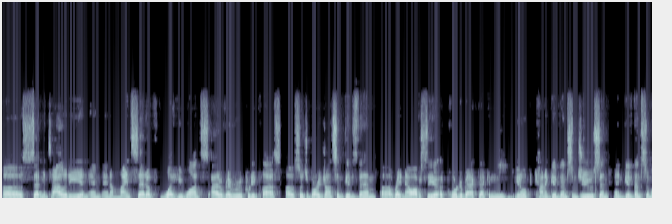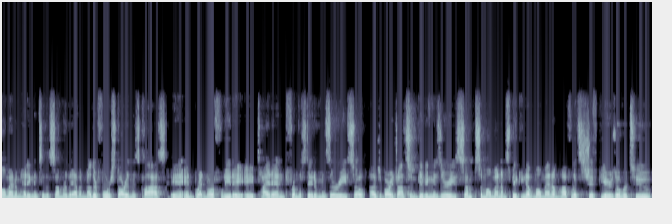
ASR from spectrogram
a set mentality and, and, and a mindset of what he wants out of every recruiting class. Uh, so Jabari Johnson gives them uh, right now, obviously, a, a, quarterback that can, you know, kind of give them some juice and, and give them some momentum heading into the summer. They have another four star in this class in, in Brett Norfleet, a, a tight end from the state of Missouri. So uh, Jabari Johnson giving Missouri some some momentum. Speaking of momentum, Huff, let's shift gears over to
